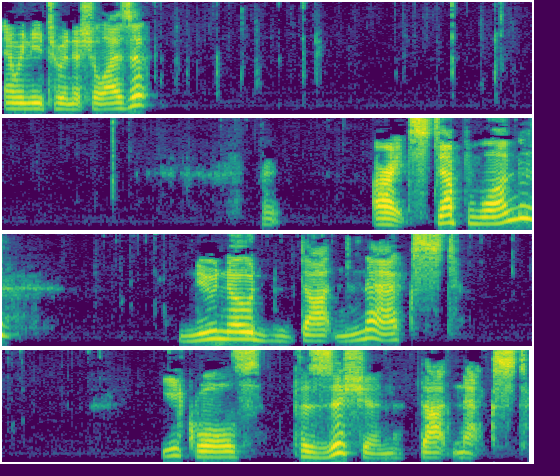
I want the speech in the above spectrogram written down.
and we need to initialize it. All right, step one, new node dot next equals position dot next.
